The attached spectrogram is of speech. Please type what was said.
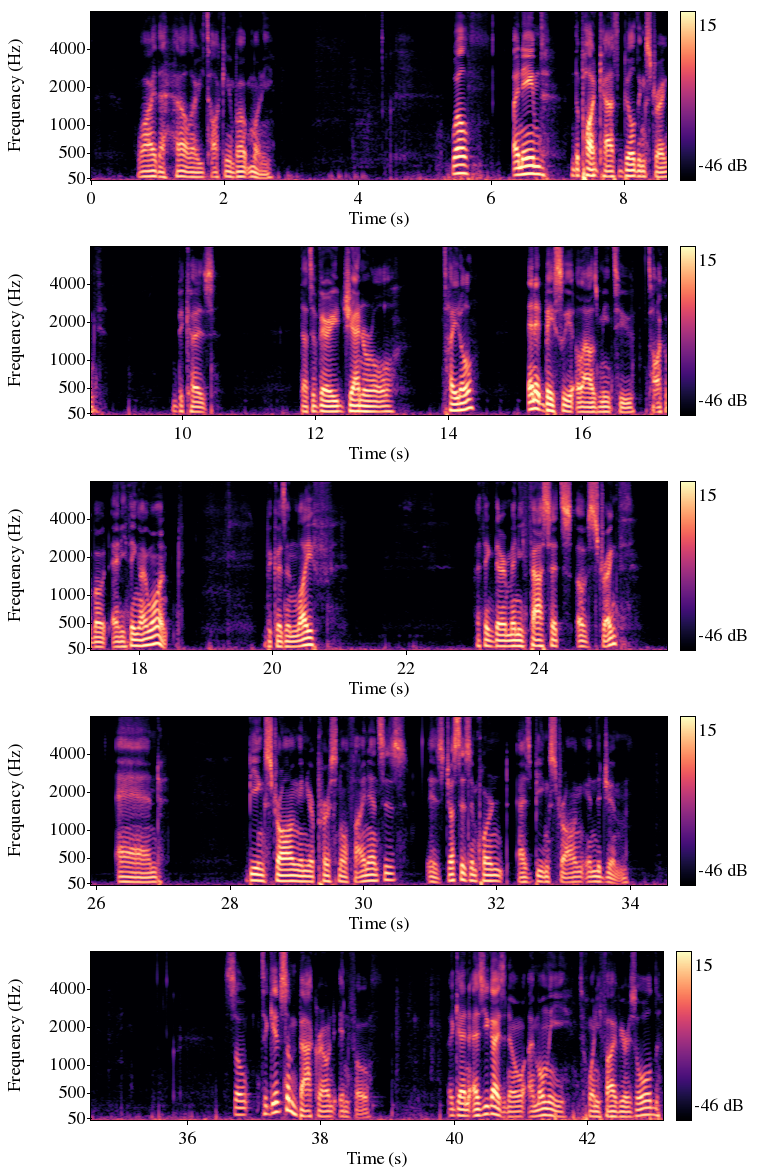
Why the hell are you talking about money? Well, I named the podcast Building Strength because that's a very general title and it basically allows me to talk about anything I want. Because in life, I think there are many facets of strength, and being strong in your personal finances is just as important as being strong in the gym. So, to give some background info, again, as you guys know, I'm only 25 years old,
